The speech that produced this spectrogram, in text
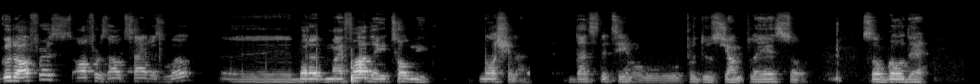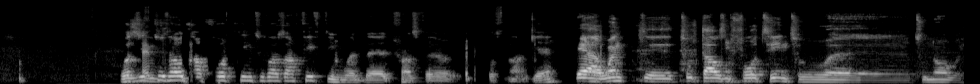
good offers offers outside as well. Uh, but uh, my father he told me Nordsjælland that's the team who produce young players so so go there. Was it 2014 2015 when the transfer was done yeah? Yeah i went uh, 2014 to uh, to norway.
